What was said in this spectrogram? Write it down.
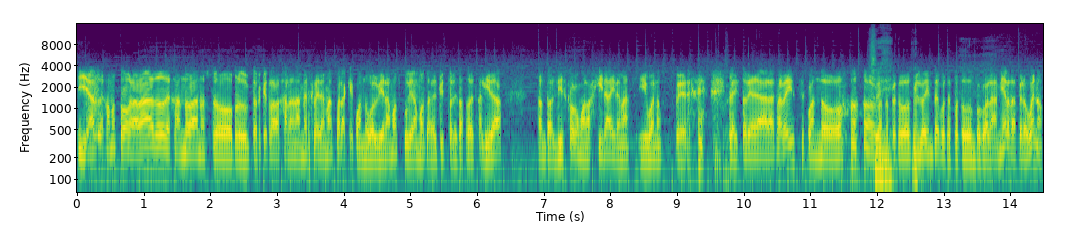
y ya lo dejamos todo grabado, dejando a nuestro productor que trabajara en la mezcla y demás para que cuando volviéramos pudiéramos dar el pistoletazo de salida tanto al disco como a la gira y demás. Y bueno, pues la historia ya la sabéis, cuando, cuando empezó 2020 pues se fue todo un poco a la mierda, pero bueno,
